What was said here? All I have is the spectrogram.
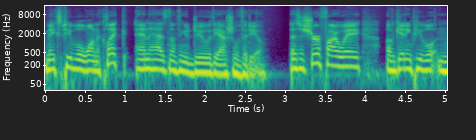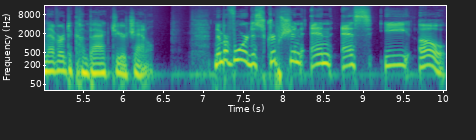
makes people want to click and has nothing to do with the actual video. That's a surefire way of getting people never to come back to your channel. Number four, description and SEO.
